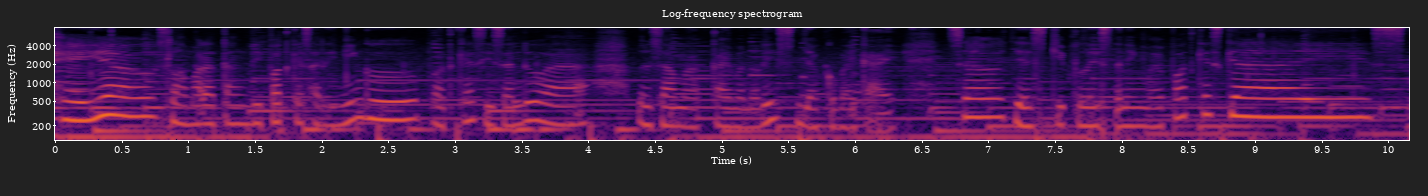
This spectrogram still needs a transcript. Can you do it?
Hey yo, selamat datang di podcast hari Minggu, podcast season 2 Bersama Kai menulis Jago by Kai. So, just keep listening my podcast guys.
